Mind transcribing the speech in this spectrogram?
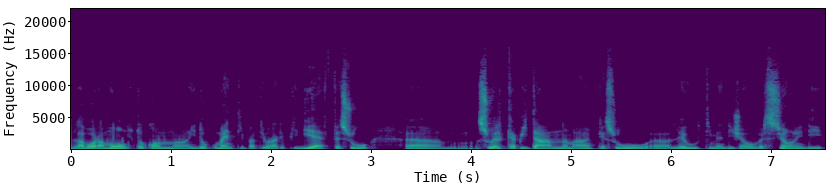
lavora molto con i documenti, in particolare PDF su, ehm, su El Capitan, ma anche sulle eh, ultime diciamo, versioni di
